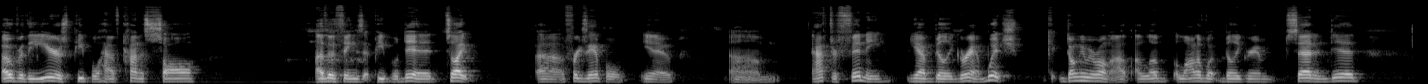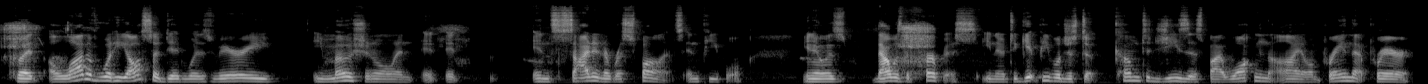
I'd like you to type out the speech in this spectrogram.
over the years people have kind of saw other things that people did. So like, uh, for example, you know, um, after Finney, you have Billy Graham, which don't get me wrong, I, I, love a lot of what Billy Graham said and did, but a lot of what he also did was very emotional and it, it incited a response in people. You know, as that was the purpose, you know, to get people just to come to Jesus by walking the aisle and praying that prayer.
